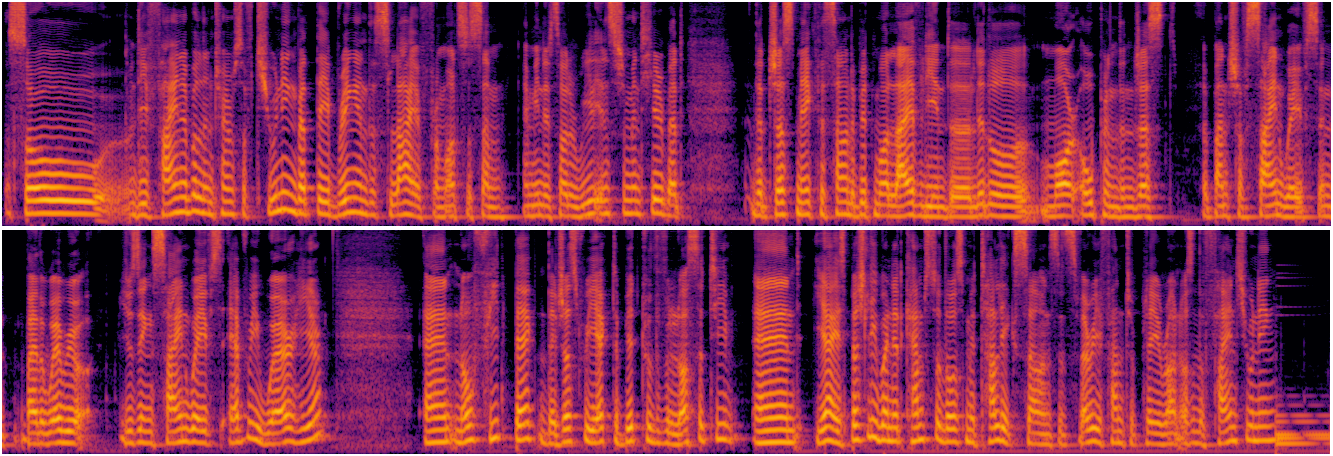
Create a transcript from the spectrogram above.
so definable in terms of tuning, but they bring in this live from also some, I mean, it's not a real instrument here, but that just make the sound a bit more lively and a little more open than just a bunch of sine waves. And by the way, we're using sine waves everywhere here and no feedback. They just react a bit to the velocity. And yeah, especially when it comes to those metallic sounds, it's very fun to play around. Also the fine tuning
